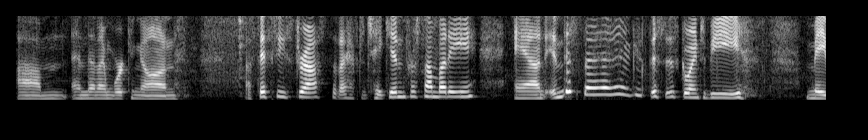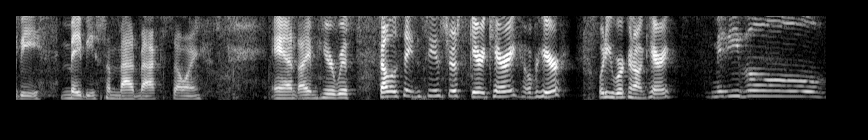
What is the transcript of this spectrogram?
Um, and then I'm working on a 50s dress that I have to take in for somebody. And in this bag, this is going to be maybe, maybe some Mad Max sewing. And I'm here with fellow Satan seamstress, Gary Carey, over here. What are you working on, Carrie? medieval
